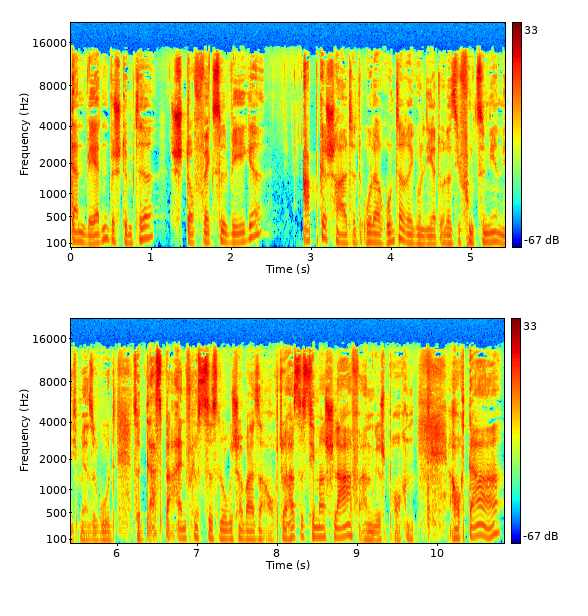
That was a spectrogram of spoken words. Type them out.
dann werden bestimmte Stoffwechselwege abgeschaltet oder runterreguliert oder sie funktionieren nicht mehr so gut. So das beeinflusst es logischerweise auch. Du hast das Thema Schlaf angesprochen. Auch da,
